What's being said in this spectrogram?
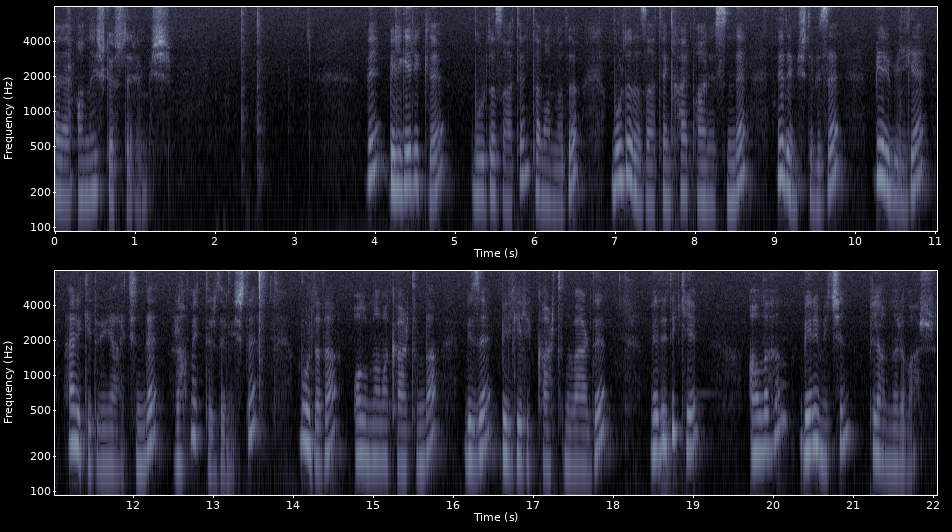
e, anlayış gösterilmiş. Ve bilgelikle burada zaten tamamladı. Burada da zaten kalphanesinde ne demişti bize? Bir bilge her iki dünya içinde rahmettir demişti. Burada da olumlama kartında bize bilgelik kartını verdi. Ve dedi ki Allah'ın benim için planları var.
